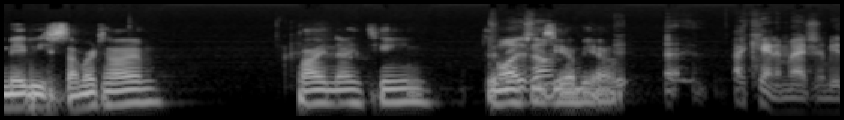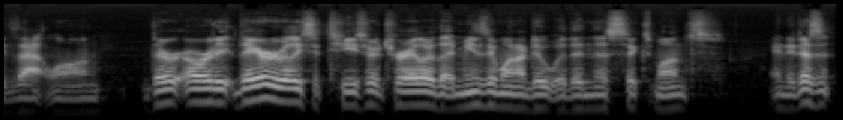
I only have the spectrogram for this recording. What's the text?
maybe summertime, probably 19. The Twilight new Zone? TCM, uh, I can't imagine it'd be that long. They're already they already released a teaser trailer. That means they want to do it within this six months, and it doesn't.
